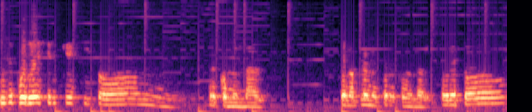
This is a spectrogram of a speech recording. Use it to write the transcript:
Sí se podría decir que sí son recomendables. Son ampliamente recomendables. Sobre todo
